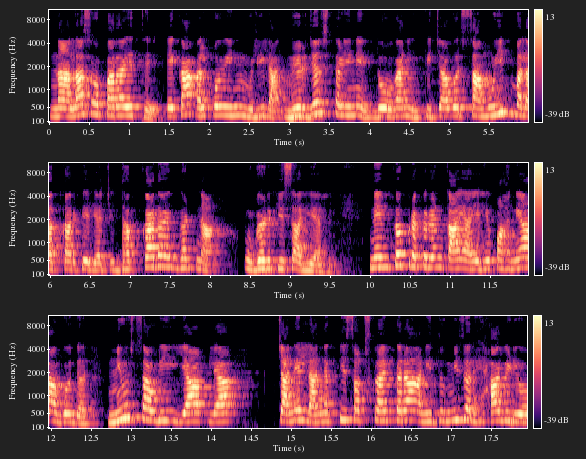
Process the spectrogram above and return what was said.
नालासोपारा येथे एका अल्पवयीन मुलीला निर्जन स्थळीने दोघांनी तिच्यावर सामूहिक बलात्कार केल्याची धक्कादायक घटना उघडकीस आली आहे. नेमकं प्रकरण काय आहे हे पाहण्या अगोदर न्यूज चावडी या आपल्या चॅनेलला नक्की सबस्क्राईब करा आणि तुम्ही जर हा व्हिडिओ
